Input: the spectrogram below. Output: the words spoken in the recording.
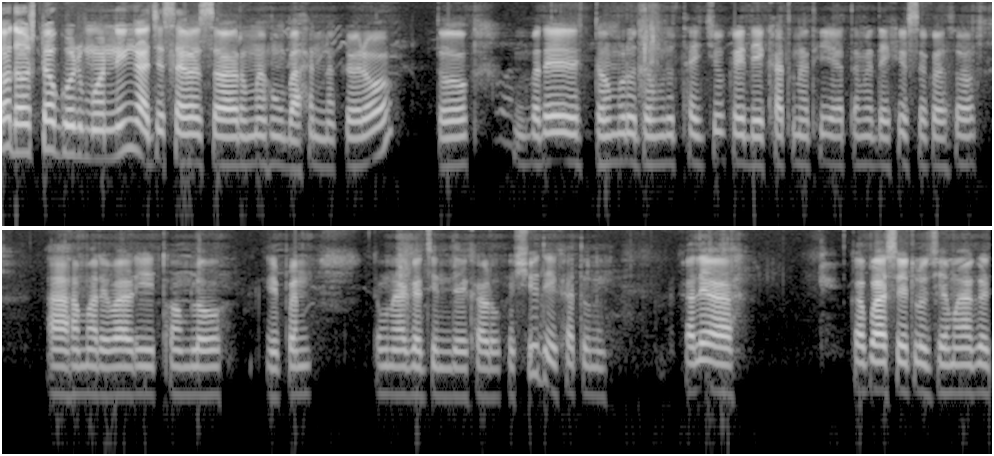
तो दोस्तों गुड मॉर्निंग आज सवेर सवार में हूँ बाहर निकलो तो बड़े धमड़ू धमड़ू थी चु कहीं देखात तो नहीं आ ते तो देखी सको आ हमारे वाली थमलो ये तुम आगे जी देखाड़ो कि शू देखात तो नहीं खाली आ कपास एटू जेम आगे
